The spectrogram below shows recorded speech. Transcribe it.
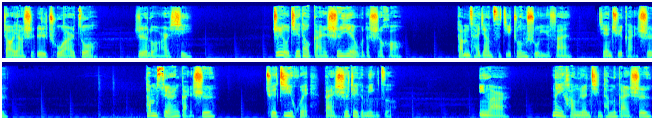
照样是日出而作，日落而息。只有接到赶尸业务的时候，他们才将自己装束一番，前去赶尸。他们虽然赶尸，却忌讳“赶尸”这个名字，因而内行人请他们赶尸，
